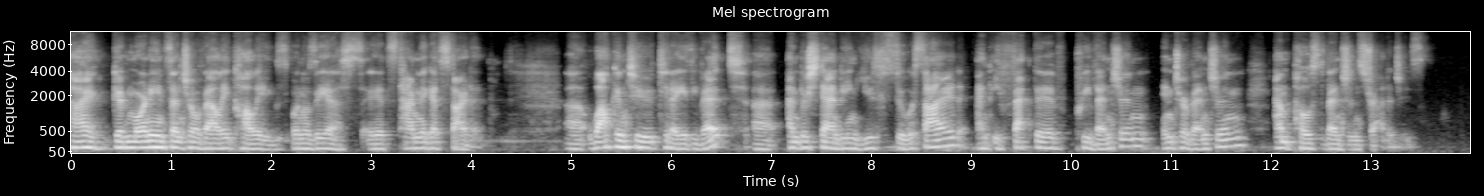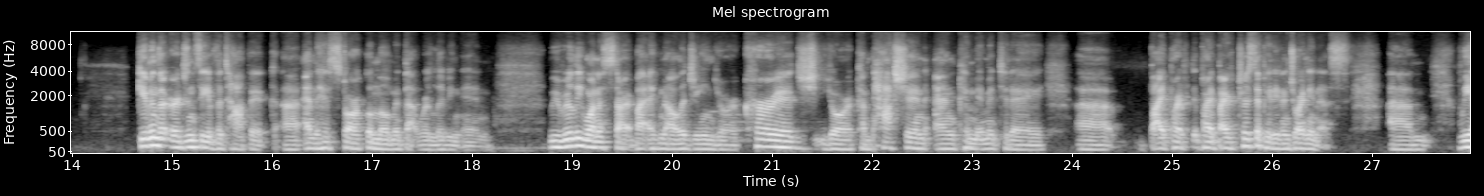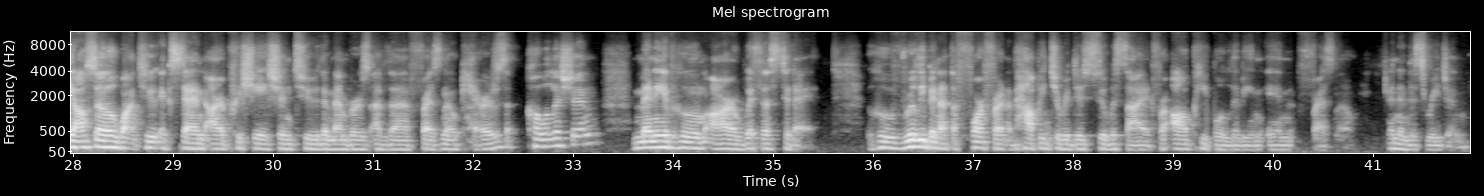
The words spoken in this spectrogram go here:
Hi, good morning, Central Valley colleagues. Buenos dias. It's time to get started. Uh, welcome to today's event, uh, Understanding Youth Suicide and Effective Prevention, Intervention, and Postvention Strategies. Given the urgency of the topic uh, and the historical moment that we're living in, we really want to start by acknowledging your courage, your compassion, and commitment today uh, by, by, participating and joining us. Um, we also want to extend our appreciation to the members of the Fresno Cares Coalition, many of whom are with us today, who've really been at the forefront of helping to reduce suicide for all people living in Fresno and in this region.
